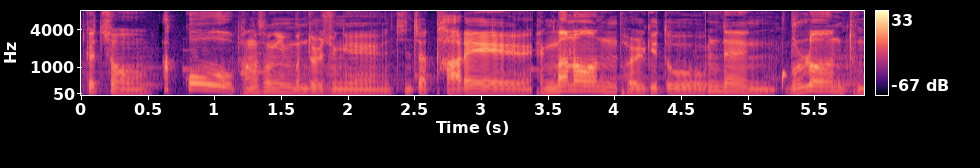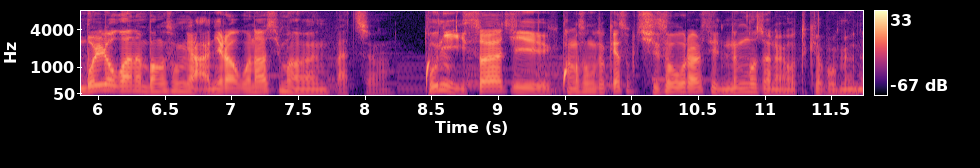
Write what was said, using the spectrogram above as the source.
그렇죠. 학고 방송인 분들 중에 진짜 달에 100만 원 벌기도 힘든 물론 돈 벌려고 하는 방송이 아니라고는 하지만 맞죠. 돈이 있어야지 방송도 계속 지속을 할 수 있는 거잖아요. 어떻게 보면은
